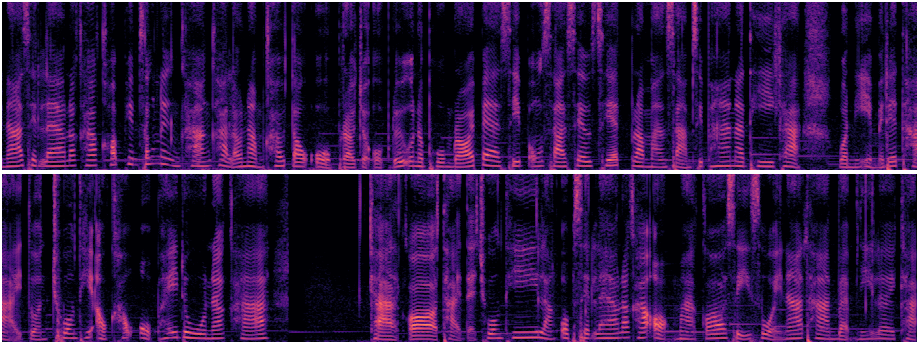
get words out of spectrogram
ยหน้าเสร็จแล้วนะคะเคาะพิมพ์สักหนึ่งครั้งค่ะ แล้วนำเข้าเตาอบ เราจะอบด้วยอุณหภูมิ 180 องศาเซลเซียสประมาณ 35 นาทีค่ะ วันนี้เอ็มไม่ได้ถ่ายตัวช่วงที่เอาเข้าอบให้ดูนะคะ ค่ะก็ถ่ายแต่ช่วงที่หลังอบเสร็จแล้วนะคะ ออกมาก็สีสวยน่าทานแบบนี้เลยค่ะ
